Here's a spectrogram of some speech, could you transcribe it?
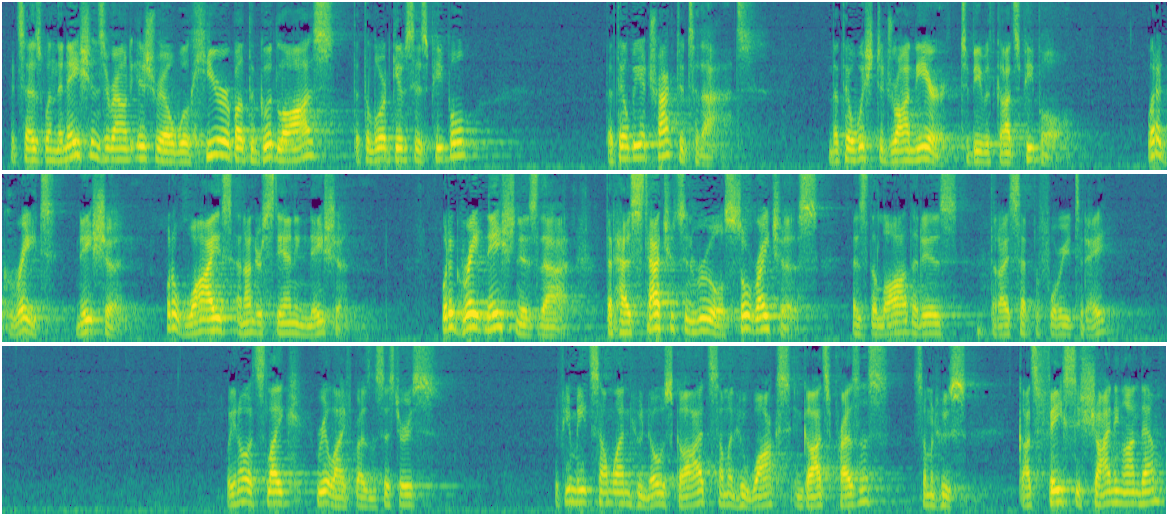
It says, When the nations around Israel will hear about the good laws that the Lord gives his people, that they'll be attracted to that, that they'll wish to draw near to be with God's people. What a great nation what a wise and understanding nation. What a great nation is that, that has statutes and rules so righteous as the law that is that I set before you today. Well, you know, it's like real life, brothers and sisters. If you meet someone who knows God, someone who walks in God's presence, someone whose God's face is shining on them,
